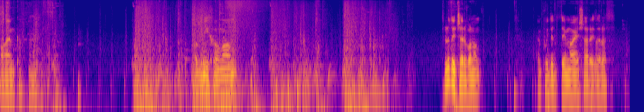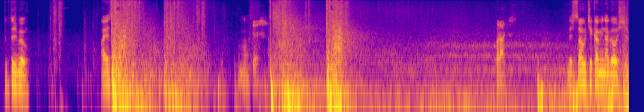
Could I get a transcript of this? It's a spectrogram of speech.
O, MK. Ognicho mam. Lutuj czerwoną. Ja pójdę do tej małej szarej zaraz. Tu ktoś był. A jest tam. O, Wiesz? Brak. wiesz co, ucieka mi na goście.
